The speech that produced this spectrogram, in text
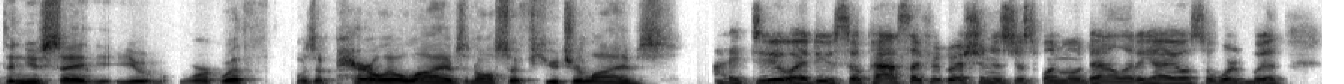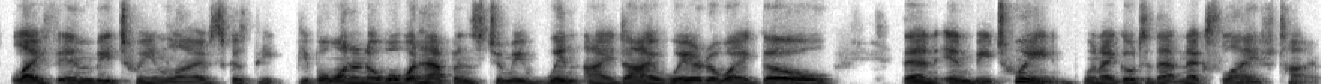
didn't you say you work with was it parallel lives and also future lives? I do, I do. So past life regression is just one modality. I also work Mhm. with life in between lives because people want to know, well, what happens to me when I die? Where do I go then in between when I go to that next lifetime?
